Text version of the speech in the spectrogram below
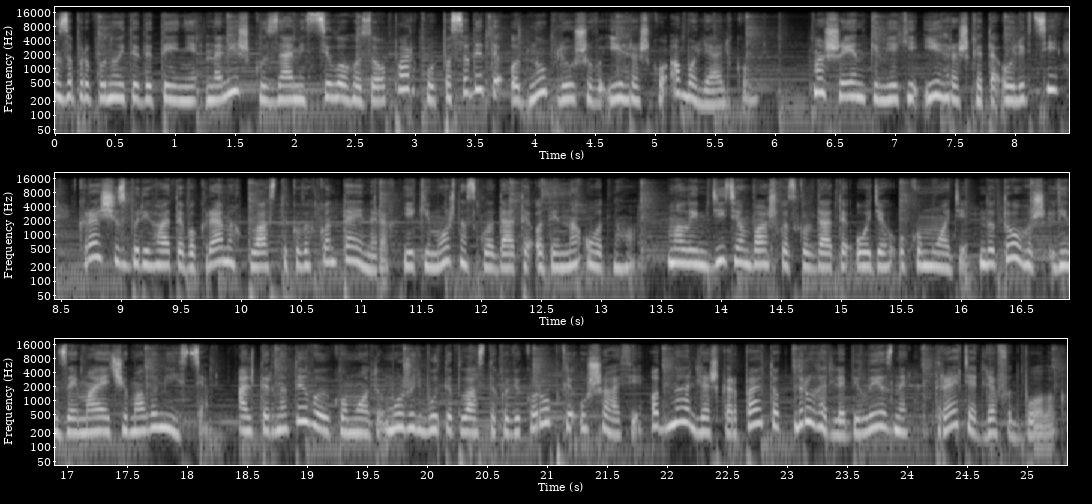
Запропонуйте дитині на ліжку замість цілого зоопарку посадити одну плюшову іграшку або ляльку. Машинки, м'які іграшки та олівці краще зберігати в окремих пластикових контейнерах, які можна складати один на одного. Малим дітям важко складати одяг у комоді, до того ж він займає чимало місця. Альтернативою комоду можуть бути пластикові коробки у шафі: одна для шкарпеток, друга для білизни, третя для футболок.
